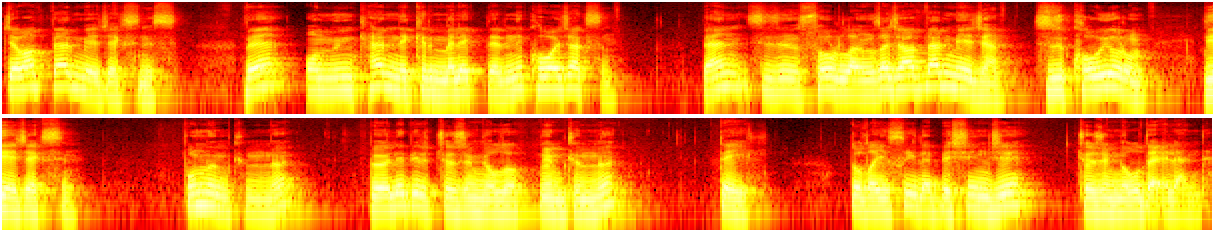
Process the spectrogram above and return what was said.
cevap vermeyeceksiniz. Ve o münker nekir meleklerini kovacaksın. Ben sizin sorularınıza cevap vermeyeceğim. Sizi kovuyorum diyeceksin. Bu mümkün mü? Böyle bir çözüm yolu mümkün mü? Değil. Dolayısıyla beşinci çözüm yolu da elendi.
